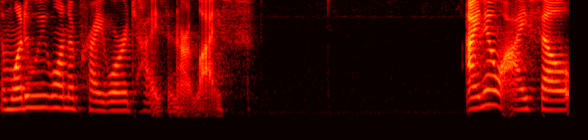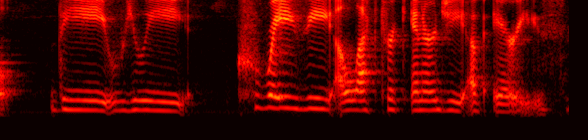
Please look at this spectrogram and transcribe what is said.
and what do we want to prioritize in our life. I know I felt the really crazy electric energy of Aries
